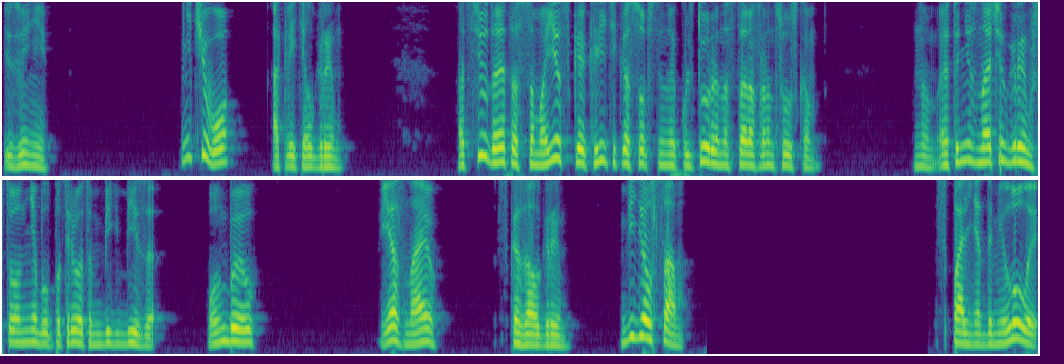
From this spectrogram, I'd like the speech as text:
Извини. Ничего, ответил Грым. Отсюда эта самоедская критика собственной культуры на старофранцузском. Но это не значит, Грым, что он не был патриотом Биг Биза. Он был. «Я знаю», — сказал Грым. «Видел сам». Спальня Дамилолы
